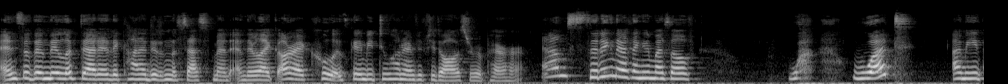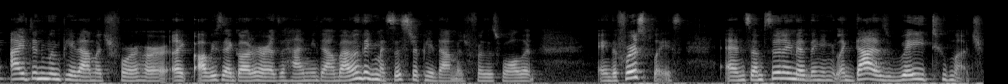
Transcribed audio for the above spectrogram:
And so then they looked at it. They kind of did an assessment, and they're like, "All right, cool. It's going to be two hundred and fifty dollars to repair her." And I'm sitting there thinking to myself, "What? I mean, I didn't even pay that much for her. Like, obviously, I got her as a hand-me-down, but I don't think my sister paid that much for this wallet in the first place." And so I'm sitting there thinking, like, that is way too much.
